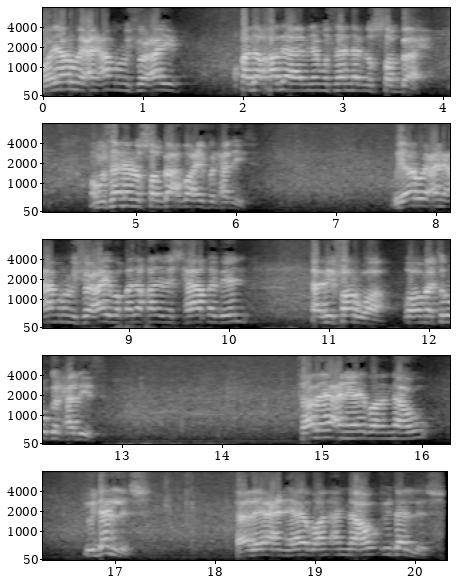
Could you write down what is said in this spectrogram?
ويروي عن عمرو بن شعيب وقد أخذها من المثنى بن الصباح. ومثنى بن الصباح ضعيف الحديث. ويروي عن عمرو بن شعيب وقد أخذ من إسحاق بن أبي فروة وهو متروك الحديث. فهذا يعني أيضا أنه يدلس. هذا يعني أيضا أنه يدلس.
